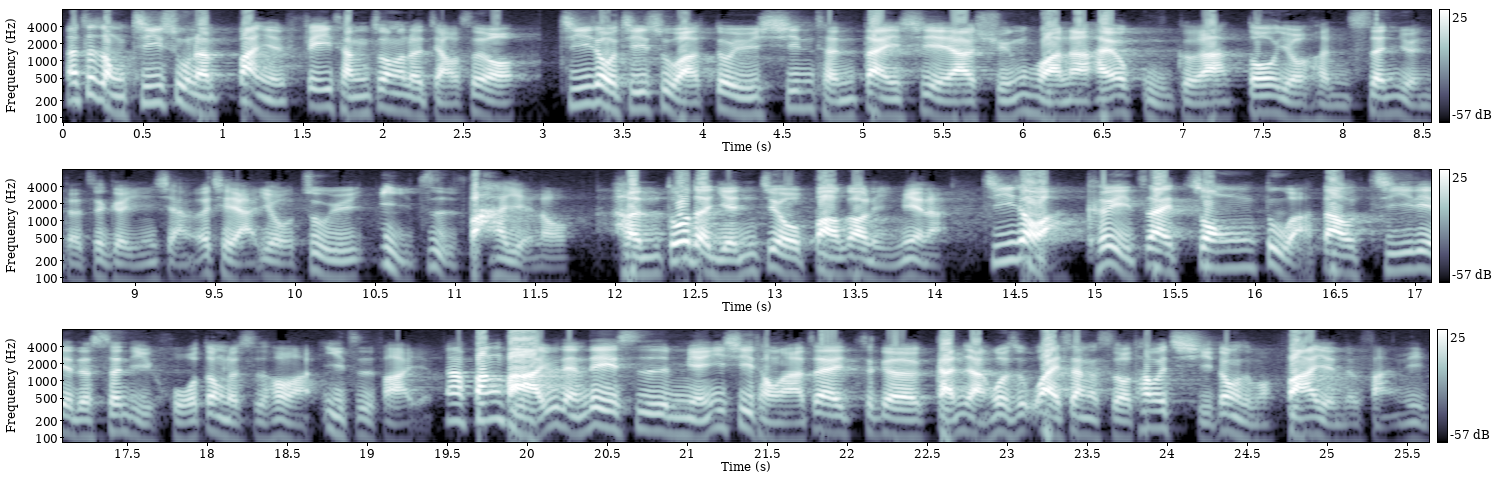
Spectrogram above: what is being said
那这种激素呢，扮演非常重要的角色哦。肌肉激素啊，对于新陈代谢啊、循环啊，还有骨骼啊，都有很深远的这个影响，而且啊，有助于抑制发炎哦。很多的研究报告里面啊。肌肉啊，可以在中度啊到激烈的身体活动的时候啊，抑制发炎。那方法有点类似免疫系统啊，在这个感染或者是外伤的时候，它会启动什么发炎的反应？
